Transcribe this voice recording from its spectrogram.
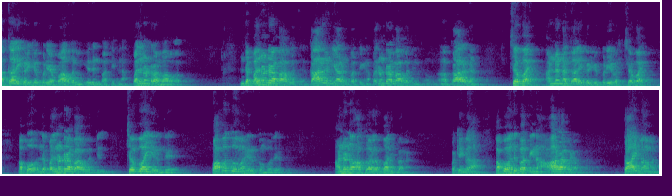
அக்காலை குறிக்கக்கூடிய பாவகம் எதுன்னு பார்த்தீங்கன்னா பதினொன்றாம் பாவகம். இந்த பதினொன்றாம் பாவகத்து காரகன் யாருன்னு பார்த்தீங்கன்னா பதினொன்றாம் பாவகத்தின் காரகன் செவ்வாய். அண்ணன் அக்காலை குறிக்கக்கூடியவர் செவ்வாய். அப்போது இந்த பதினொன்றாம் பாவகத்தில் செவ்வாய் இருந்து பாபத்துவமாக இருக்கும்போது அண்ணனும் அக்காலும் பாதிப்பாங்க. ஓகேங்களா? அப்போ வந்து பார்த்தீங்கன்னா ஆறாம் இடம். தாய் மாமன்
